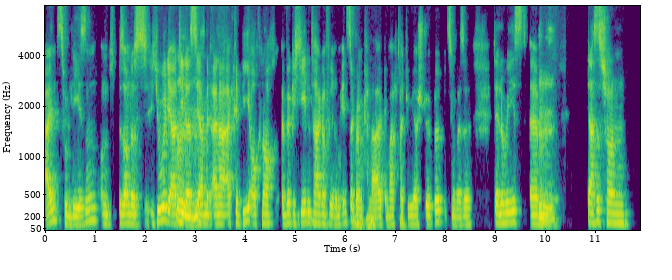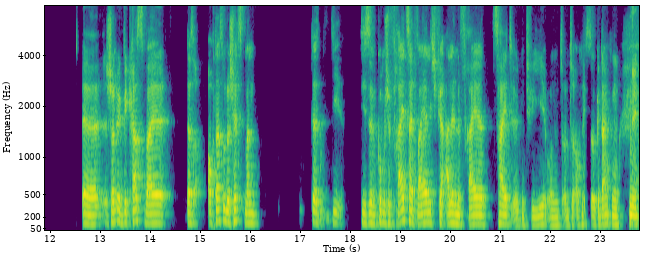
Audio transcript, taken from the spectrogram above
einzulesen und besonders Julia, die mhm. das ja mit einer Akribie auch noch wirklich jeden Tag auf ihrem Instagram-Kanal gemacht hat, Julia Stöpe, beziehungsweise der Luis, ähm, mhm. das ist schon, äh, schon irgendwie krass, weil das, auch das unterschätzt man, da, die, diese komische Freizeit war ja nicht für alle eine freie Zeit irgendwie und, und auch nicht so gedankenfrei nee.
